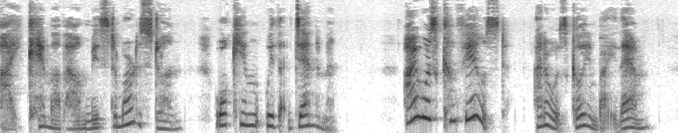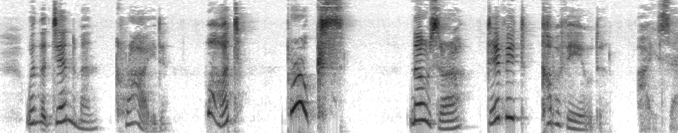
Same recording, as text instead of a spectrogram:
I came upon Mr. Murdstone walking with a gentleman. I was confused, and I was going by them, when the gentleman cried, "What, Brooks!" "No, sir, David Copperfield," I said.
